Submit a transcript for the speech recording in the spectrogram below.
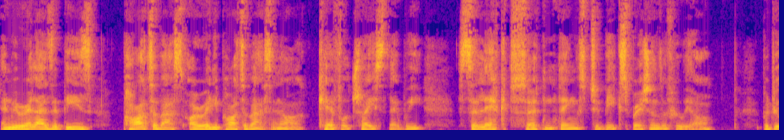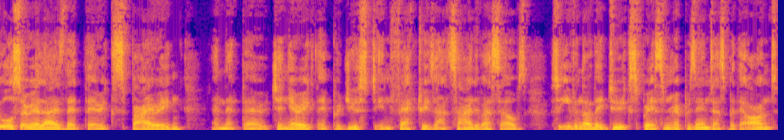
And we realize that these parts of us are already parts of us in our careful choice that we select certain things to be expressions of who we are. But we also realize that they're expiring and that they're generic, they're produced in factories outside of ourselves. So even though they do express and represent us, but they aren't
